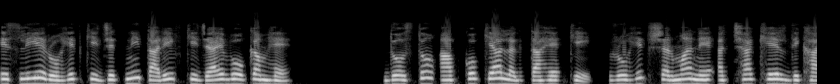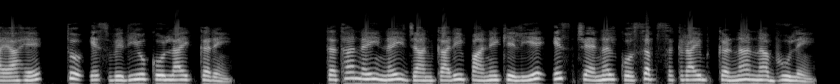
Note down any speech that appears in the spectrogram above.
इसलिए रोहित की जितनी तारीफ़ की जाए वो कम है। दोस्तों, आपको क्या लगता है कि रोहित शर्मा ने अच्छा खेल दिखाया है? तो इस वीडियो को लाइक करें। तथा नई नई जानकारी पाने के लिए इस चैनल को सब्सक्राइब करना न भूलें।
